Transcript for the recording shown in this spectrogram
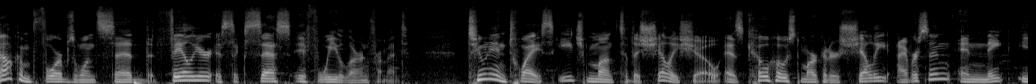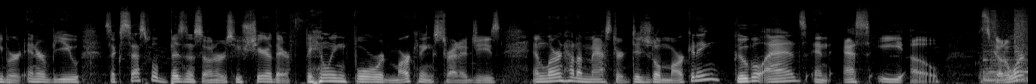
Malcolm Forbes once said that failure is success if we learn from it. Tune in twice each month to The Shelley Show as co host marketers Shelley Iverson and Nate Ebert interview successful business owners who share their failing forward marketing strategies and learn how to master digital marketing, Google Ads, and SEO. Let's go to work.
